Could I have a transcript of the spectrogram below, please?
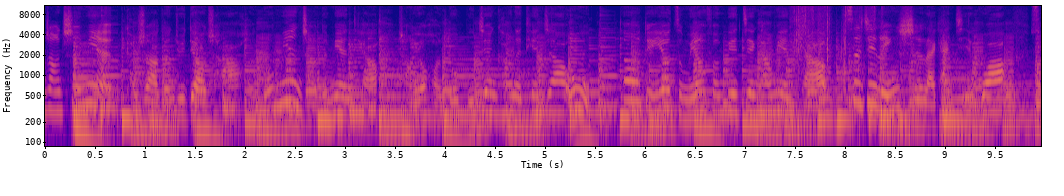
常常吃面，可是啊，根据调查，很多面厂的面条常有很多不健康的添加物。到底要怎么样分辨健康面条？四季零食来看，节瓜虽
